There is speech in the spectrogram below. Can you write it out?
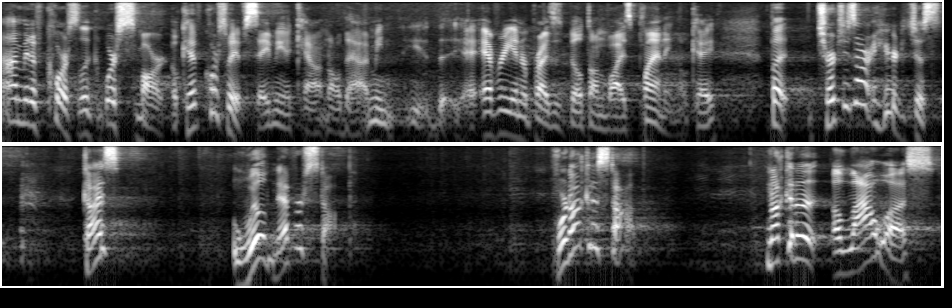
I mean, of course, look, we're smart, okay? Of course, we have saving account and all that. I mean, every enterprise is built on wise planning, okay? But churches aren't here to just, guys, we'll never stop. We're not going to stop. not going to allow us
